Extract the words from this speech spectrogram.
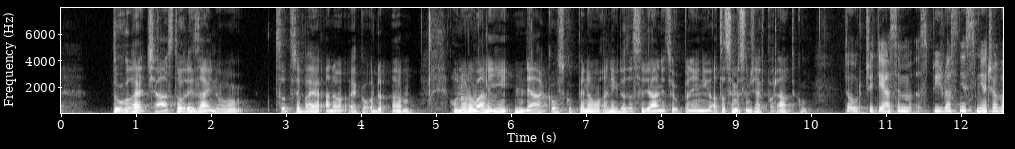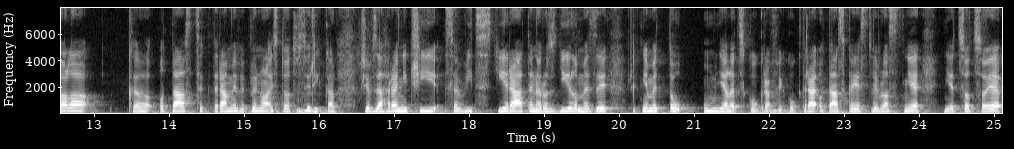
tuhle část toho designu, co třeba je ano, jako od, um, honorovaný nějakou skupinou a někdo zase dělá něco úplně jiného a to si myslím, že je v pořádku. To určitě. Já jsem spíš vlastně směřovala k otázce, která mi vyplynula i z toho, co jsi mhm. říkal, že v zahraničí se víc stírá ten rozdíl mezi, řekněme, tou uměleckou grafikou, která je otázka, jestli vlastně něco, co je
